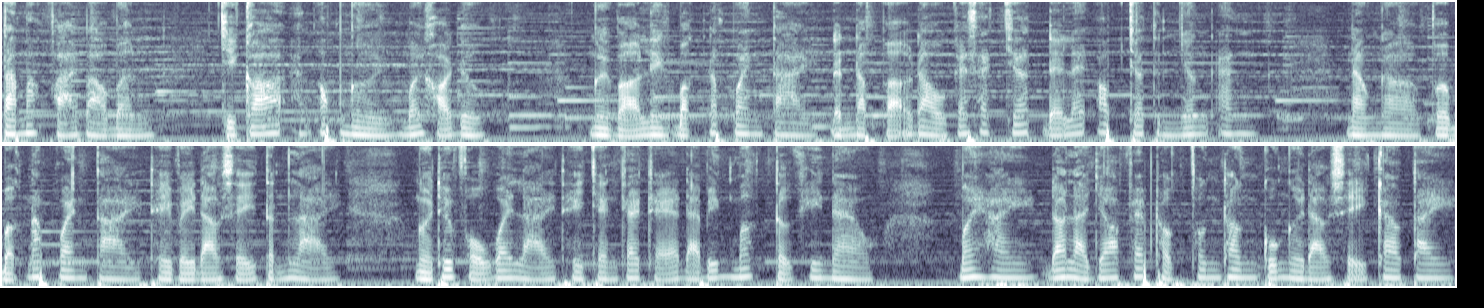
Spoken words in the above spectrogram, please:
ta mắc phải bào bệnh, chỉ có ăn ốc người mới khỏi được người vợ liền bật nắp quan tài, định đập vỡ đầu cái xác chết để lấy ốc cho tình nhân ăn. Nào ngờ vừa bật nắp quan tài thì vị đạo sĩ tỉnh lại. Người thiếu phụ quay lại thì chàng trai trẻ đã biến mất từ khi nào? Mới hay đó là do phép thuật phân thân của người đạo sĩ cao tay.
